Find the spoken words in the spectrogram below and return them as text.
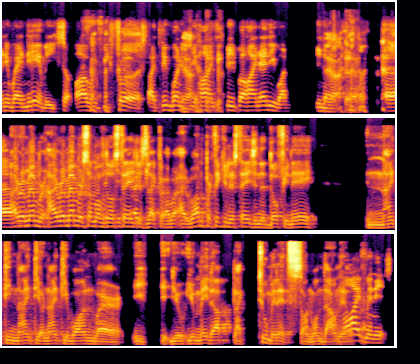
anywhere near me, so I would be first. I didn't want to yeah. behind be behind anyone. You know. Yeah. Um, I remember. I remember some of those stages. Like at one particular stage in the Dauphiné in 1990 or 91, where you you, you made up like two minutes on one downhill. Five minutes.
